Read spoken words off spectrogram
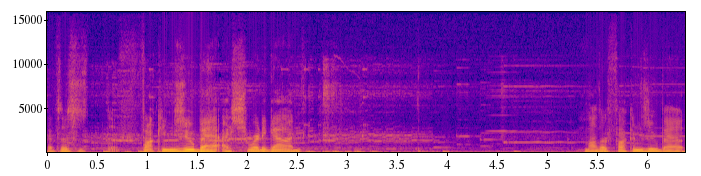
If this is the fucking Zubat, I swear to God. Motherfucking Zubat.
